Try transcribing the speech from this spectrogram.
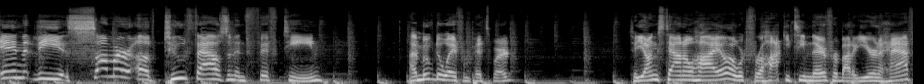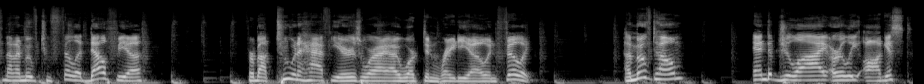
In the summer of 2015, I moved away from Pittsburgh to Youngstown, Ohio. I worked for a hockey team there for about a year and a half, and then I moved to Philadelphia for about two and a half years, where I worked in radio in Philly. I moved home end of July, early August.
